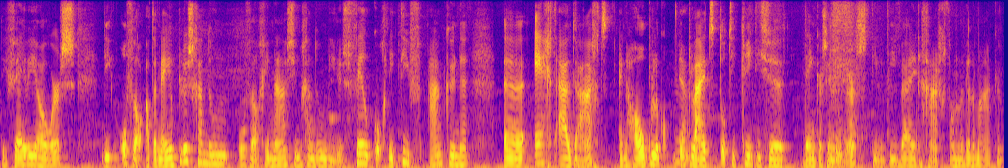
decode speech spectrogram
die VWO'ers, die ofwel Atheneum Plus gaan doen, ofwel gymnasium gaan doen, die dus veel cognitief aankunnen, eh echt uitdaagt en hopelijk Ja. opleidt tot die kritische denkers en doeners, die, die wij er graag van willen maken.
